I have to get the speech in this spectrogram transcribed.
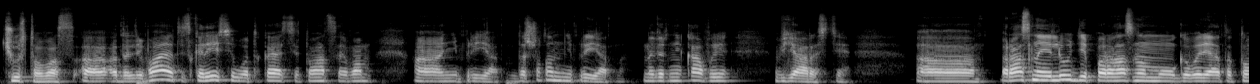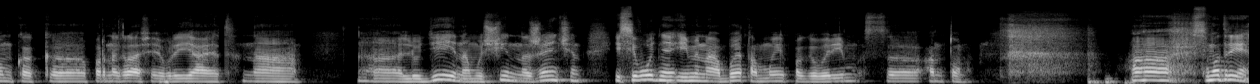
чувства вас а, одолевают, и, скорее всего, такая ситуация вам а, неприятна. Да что там неприятно? Наверняка вы в ярости. А, разные люди по-разному говорят о том, как а, порнография влияет на а, людей, на мужчин, на женщин. И сегодня именно об этом мы поговорим с Антоном. А, смотри,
